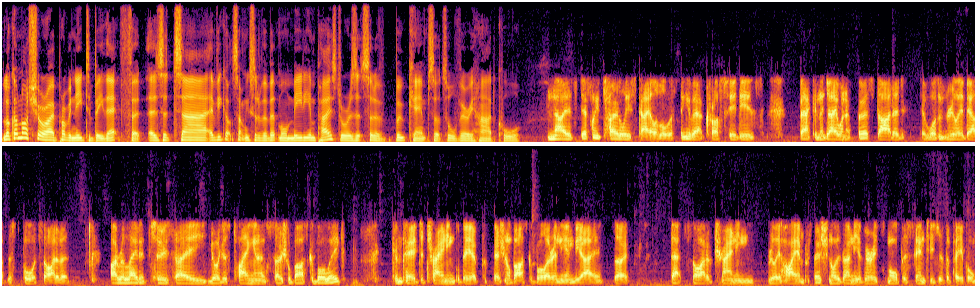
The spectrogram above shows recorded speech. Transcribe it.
Look, I'm not sure I probably need to be that fit. Is it? Uh, have you got something sort of a bit more medium paced, or is it sort of boot camp, so it's all very hardcore? No, it's definitely totally scalable. The thing about CrossFit is back in the day when it first started, it wasn't really about the sport side of it. I relate it to, say, you're just playing in a social basketball league compared to training to be a professional basketballer in the NBA. So that side of training, really high end professional, is only a very small percentage of the people.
